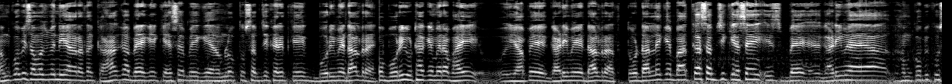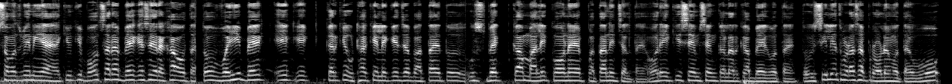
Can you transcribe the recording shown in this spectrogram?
हमको भी समझ में नहीं आ रहा था, कहाँ का बैग है, कैसे बैग है, हम लोग तो सब्ज़ी खरीद के एक बोरी में डाल रहे हैं। तो बोरी उठा के मेरा भाई, यहाँ पे गाड़ी में डाल रहा था। तो डालने के बाद का सब्ज़ी कैसे इस गाड़ी में आया, हमको भी कुछ समझ में नहीं आया, क्योंकि बहुत सारा बैग ऐसे रखा होता है। तो वही बैग एक एक करके उठा के लेके जब आता है तो उस बैग का मालिक कौन है पता नहीं चलता है और एक ही सेम सेम कलर का बैग होता है। तो इसीलिए थोड़ा सा प्रॉब्लम होता है। वो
